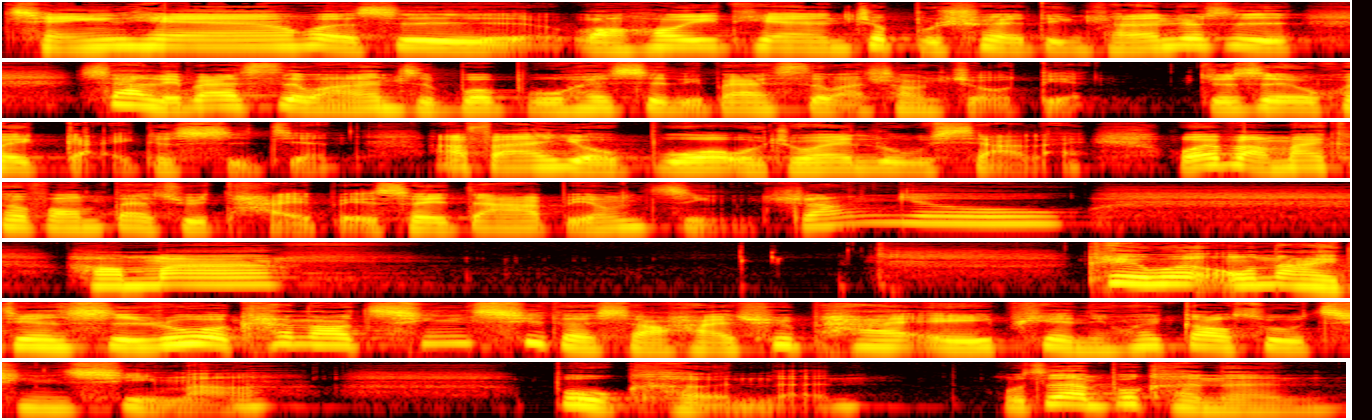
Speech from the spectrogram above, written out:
前一天，或者是往后一天就不确定。反正就是下礼拜四晚安直播不会是礼拜四晚上九点，就是会改一个时间啊。反正有播我就会录下来，我会把麦克风带去台北，所以大家不用紧张哟，好吗？可以问欧娜一件事：如果看到亲戚的小孩去拍 A 片，你会告诉亲戚吗？不可能，我真的不可能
